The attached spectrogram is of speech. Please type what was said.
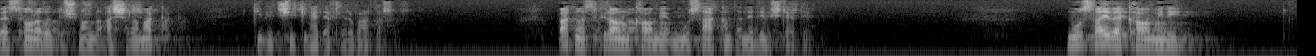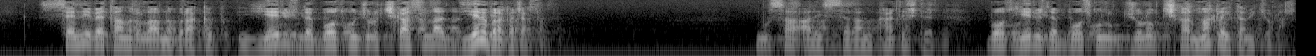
ve sonra da düşmanla aşılamak gibi çirkin hedefleri vardır. Bakınız Firavun'un kavmi Musa hakkında ne demişlerdi? Musa'yı ve kavmini seni ve tanrılarını bırakıp yeryüzünde bozgunculuk çıkarsınlar diye mi bırakacaksın? Musa aleyhisselamın kardeşler boz, yeryüzünde bozgunculuk çıkarmakla itham ediyorlar.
